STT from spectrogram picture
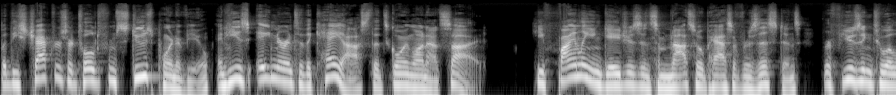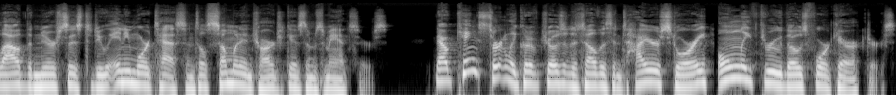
But these chapters are told from Stu's point of view, and he is ignorant to the chaos that's going on outside. He finally engages in some not so passive resistance, refusing to allow the nurses to do any more tests until someone in charge gives him some answers. Now, King certainly could have chosen to tell this entire story only through those four characters.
